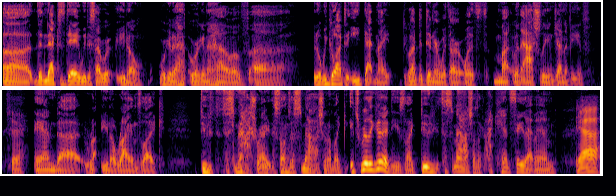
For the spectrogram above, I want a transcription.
uh, the next day we decide we're you know we're gonna ha- we're gonna have uh, you know we go out to eat that night to go out to dinner with our with my with Ashley and Genevieve Sure. and uh, you know Ryan's like. Dude, it's a smash, right? The song's a smash, and I'm like, it's really good. And he's like, dude, it's a smash. I was like, I can't say that, man. Yeah.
